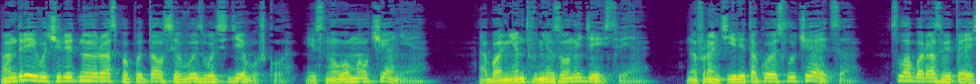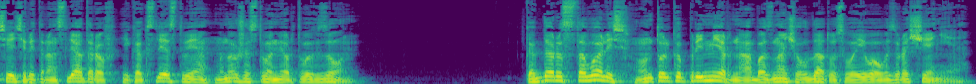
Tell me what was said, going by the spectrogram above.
Андрей в очередной раз попытался вызвать девушку, и снова молчание. Абонент вне зоны действия. На фронтире такое случается. Слабо развитая сеть ретрансляторов и, как следствие, множество мертвых зон. Когда расставались, он только примерно обозначил дату своего возвращения.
